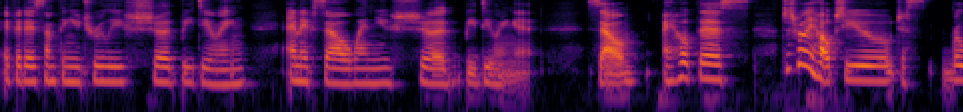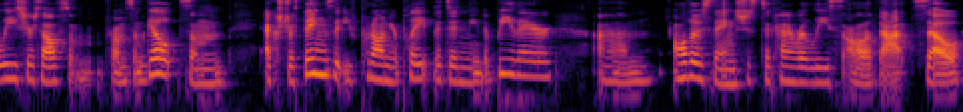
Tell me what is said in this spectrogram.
if it is something you truly should be doing, and if so, when you should be doing it. So I hope this just really helps you just release yourself some, from some guilt, some extra things that you've put on your plate that didn't need to be there. Um, all those things just to kind of release all of that. So,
